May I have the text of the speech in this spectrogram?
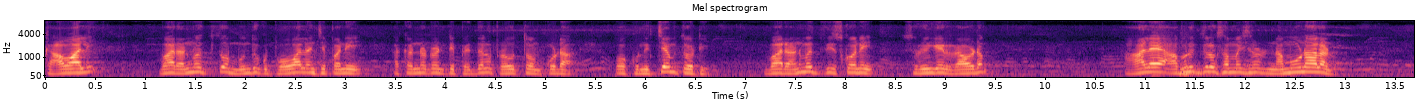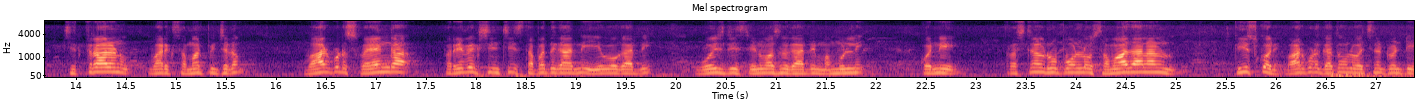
కావాలి వారి అనుమతితో ముందుకు పోవాలని చెప్పని అక్కడ ఉన్నటువంటి పెద్దలు ప్రభుత్వం కూడా ఒక నిశ్చయంతో వారి అనుమతి తీసుకొని శృంగేరి రావడం ఆలయ అభివృద్ధిలోకి సంబంధించిన నమూనాలను చిత్రాలను వారికి సమర్పించడం వారు కూడా స్వయంగా పర్యవేక్షించి స్థపతి గారిని ఏఓ గారిని ఓఎస్డి శ్రీనివాసులు గారిని మమ్మల్ని కొన్ని ప్రశ్నల రూపంలో సమాధానాలను తీసుకొని వారు కూడా గతంలో వచ్చినటువంటి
